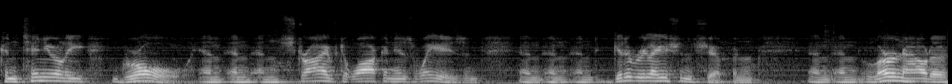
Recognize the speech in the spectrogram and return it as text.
continually grow and, and, and strive to walk in his ways and, and, and, and get a relationship and, and, and learn how to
